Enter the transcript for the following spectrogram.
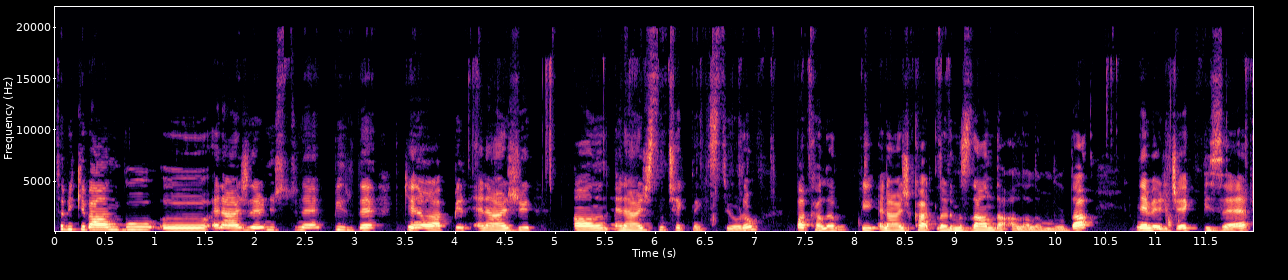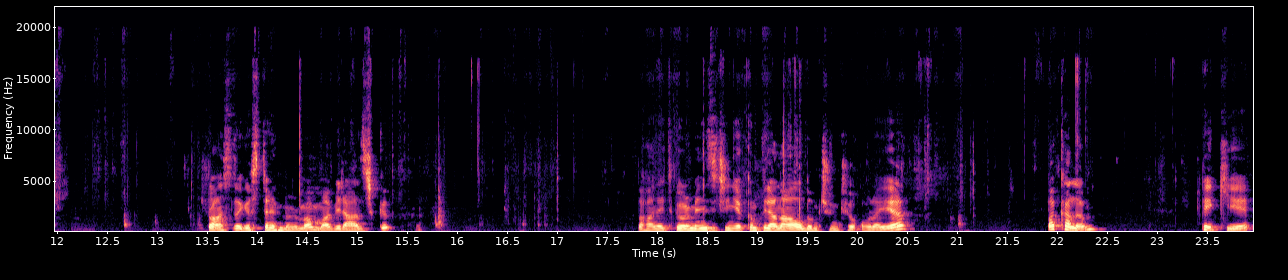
Tabii ki ben bu e, enerjilerin üstüne bir de genel olarak bir enerji anın enerjisini çekmek istiyorum. Bakalım bir enerji kartlarımızdan da alalım burada. Ne verecek bize? Şu an size gösteremiyorum ama birazcık. Daha net görmeniz için yakın plana aldım çünkü orayı. Bakalım. Peki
